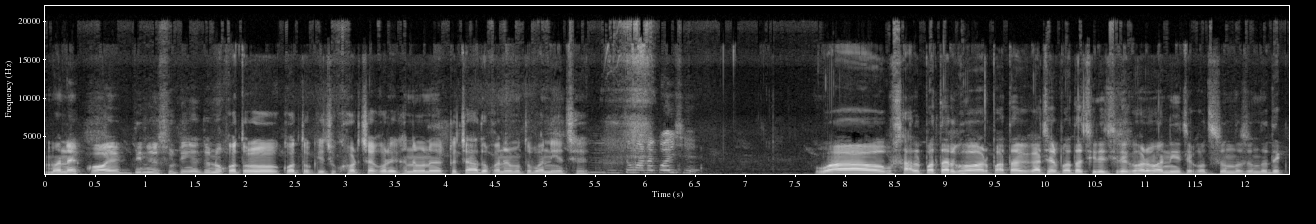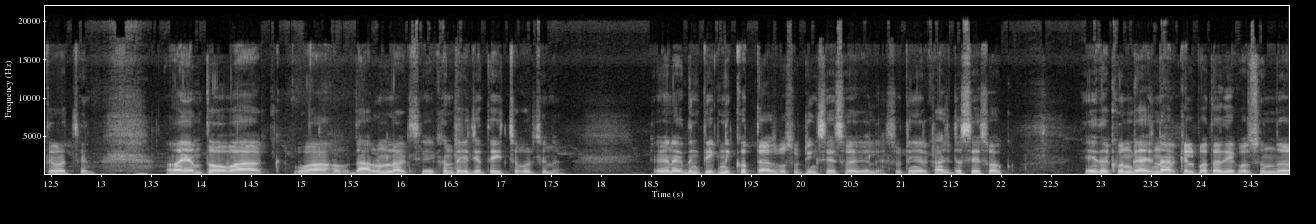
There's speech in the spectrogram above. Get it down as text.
মানে কয়েকদিনের শুটিংয়ের জন্য কত কত কিছু খরচা করে। এখানে মানে একটা চা দোকানের মতো বানিয়েছে। তোমার শাল পাতার ঘর, পাতা, গাছের পাতা ছিঁড়ে ছিঁড়ে ঘর বানিয়েছে। কত সুন্দর সুন্দর দেখতে পাচ্ছেন। আই এম তো অবাক। ওয়াও, দারুণ লাগছে। এখান থেকে যেতে ইচ্ছা করছে না। এখানে একদিন পিকনিক করতে আসব। শুটিং শেষ হয়ে গেলে। শুটিংয়ের কাজটা শেষ হোক। এই দেখুন গাছ নারকেল পাতা দিয়ে কত সুন্দর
